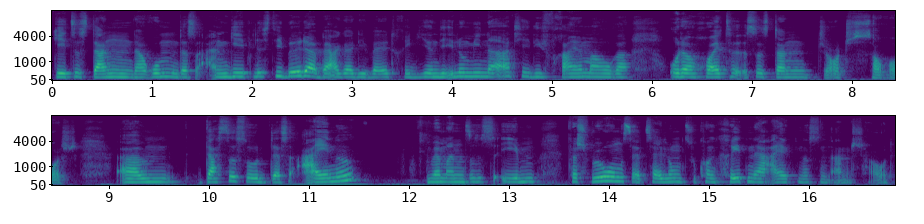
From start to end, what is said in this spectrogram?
geht es dann darum, dass angeblich die Bilderberger die Welt regieren, die Illuminati, die Freimaurer oder heute ist es dann George Soros. Ähm, das ist so das eine wenn man sich eben Verschwörungserzählungen zu konkreten Ereignissen anschaut.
